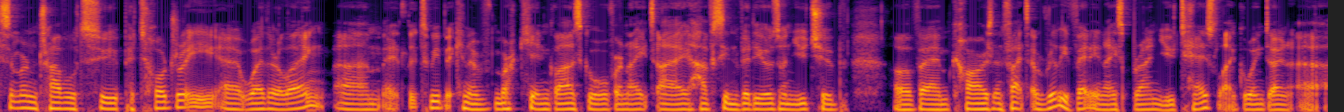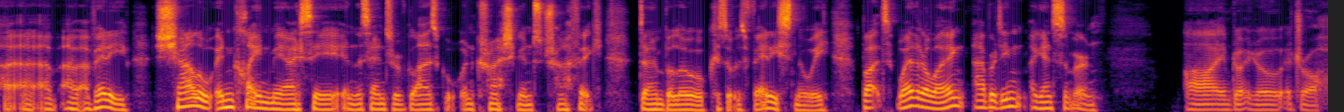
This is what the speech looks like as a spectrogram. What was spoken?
St Mirren travelled to Pittodrie, uh, weather allowing. Um, it looked a wee bit kind of murky in Glasgow overnight. I have seen videos on YouTube of um, cars. In fact, a really very nice brand new Tesla going down a, a, a, a very shallow incline, may I say, in the centre of Glasgow and crashing into traffic down below because it was very snowy. But weather allowing, Aberdeen against St Mirren. I'm going to go a draw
